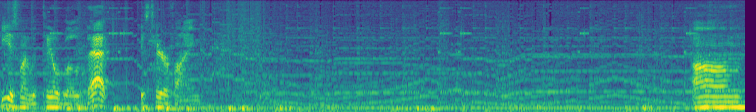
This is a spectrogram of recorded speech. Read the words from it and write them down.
He just went with tail glow. That is terrifying. Um...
